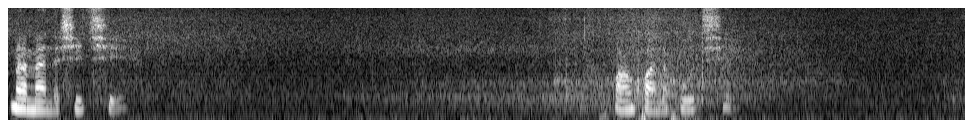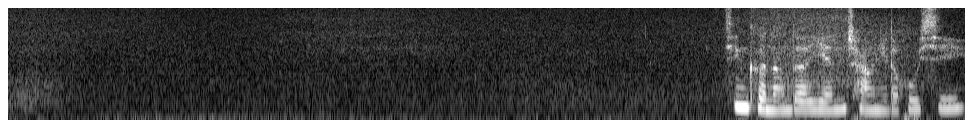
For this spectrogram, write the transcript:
慢慢的吸气，缓缓的呼气。尽可能的延长你的呼吸，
